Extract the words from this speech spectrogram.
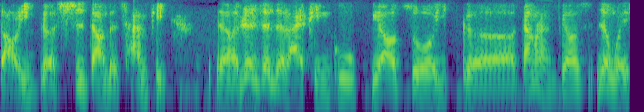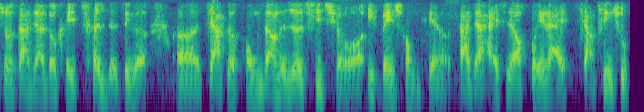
找一个适当的产品。呃，认真的来评估，不要做一个，当然不要认为说大家都可以趁着这个呃价格膨胀的热气球哦一飞冲天哦，大家还是要回来想清楚，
